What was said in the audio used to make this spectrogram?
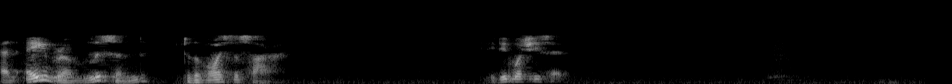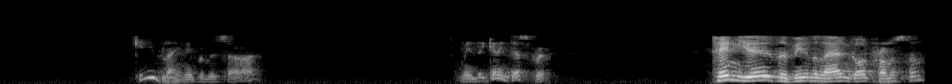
And Abram listened to the voice of Sarah. He did what she said. Can you blame Abram and Sarah? I mean, they're getting desperate. Ten years they've been in the land God promised them.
